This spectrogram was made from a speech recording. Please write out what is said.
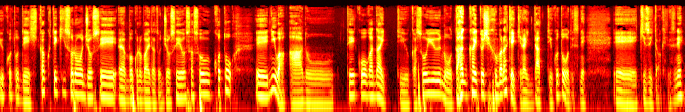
いうことで、比較的その女性、僕の場合だと女性を誘うことには、あの、抵抗がないっていうか、そういうのを段階として踏まなきゃいけないんだっていうことをですね、えー、気づいたわけですね。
